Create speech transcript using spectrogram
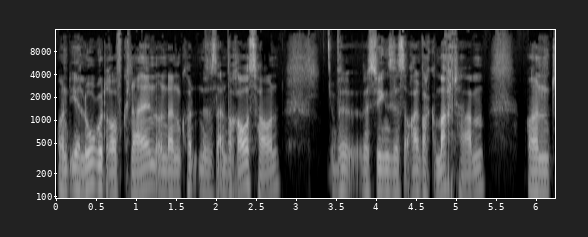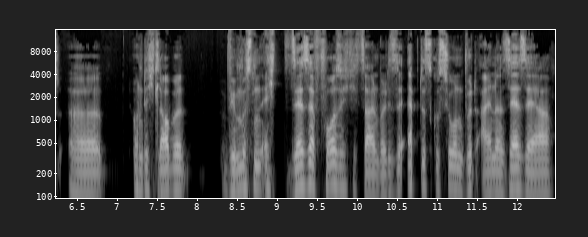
und ihr Logo drauf knallen und dann konnten sie es einfach raushauen weswegen sie das auch einfach gemacht haben. Und, äh, und ich glaube, wir müssen echt sehr, sehr vorsichtig sein, weil diese App-Diskussion wird eine sehr, sehr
